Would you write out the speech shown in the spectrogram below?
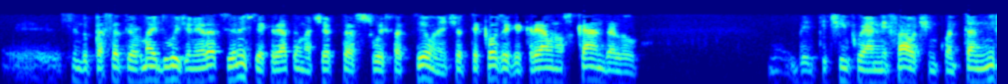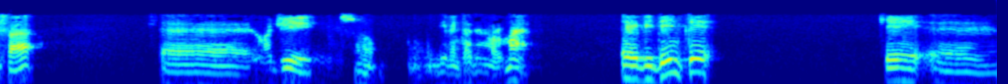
eh, essendo passate ormai due generazioni si è creata una certa suefazione, certe cose che creavano scandalo 25 anni fa o 50 anni fa eh, oggi sono diventate normali. È evidente che, eh,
